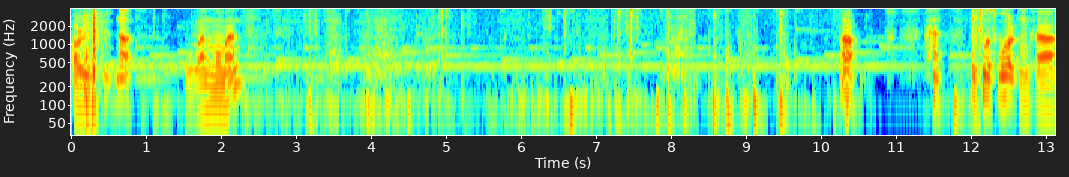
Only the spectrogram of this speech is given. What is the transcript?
or you should not. One moment Oh, it was working uh,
